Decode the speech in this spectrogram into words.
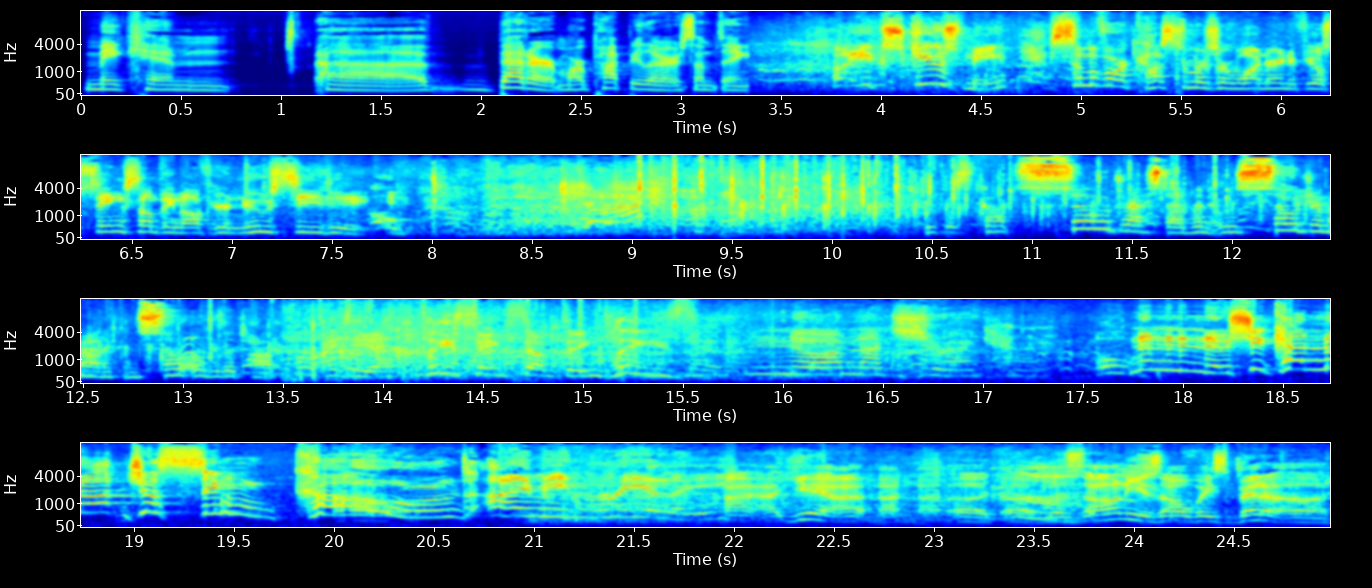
make him uh better, more popular or something. Uh, excuse me. Some of our customers are wondering if you'll sing something off your new CD. He just got so dressed up and it was so dramatic and so over the top. idea. Please sing something, please. No, I'm not sure I can. No, no, no, no. She cannot just sing cold. I mean, really. Uh, yeah, uh, uh, uh, lasagna is always better uh,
